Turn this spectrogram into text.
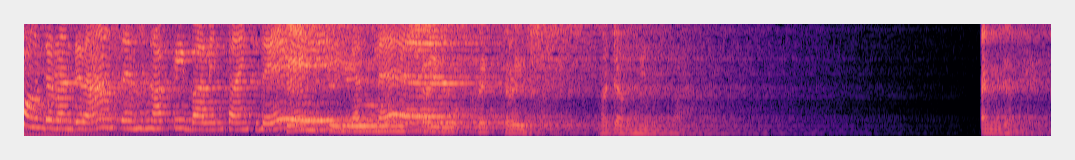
Founder Underans and happy Valentine's Day. Same to you, God bless. sa'yo, Petres, Madam Nimpa. I'm God bless.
